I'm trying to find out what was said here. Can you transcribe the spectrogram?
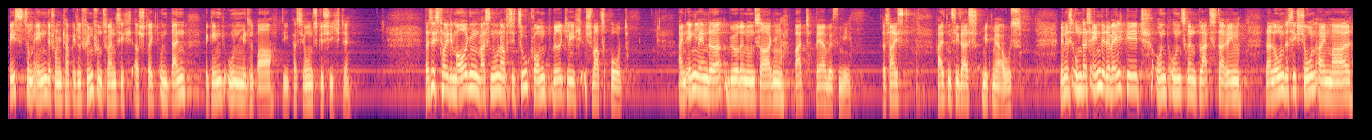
bis zum Ende von Kapitel 25 erstreckt und dann beginnt unmittelbar die Passionsgeschichte. Das ist heute Morgen, was nun auf Sie zukommt, wirklich Schwarzbrot. Ein Engländer würde nun sagen, but bear with me. Das heißt, halten Sie das mit mir aus. Wenn es um das Ende der Welt geht und unseren Platz darin, da lohnt es sich schon einmal,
